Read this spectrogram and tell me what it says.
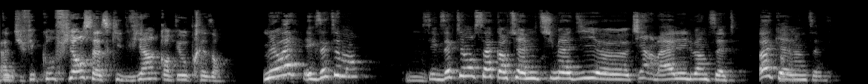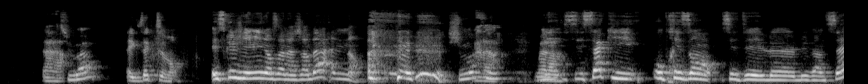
Ah, tu fais confiance à ce qui te vient quand tu es au présent. Mais ouais, exactement. Mm. C'est exactement ça. Quand tu, as, tu m'as dit, euh, tiens, bah allez le 27. Ok, le 27. Tu vois? Exactement. Est-ce que j'ai mis dans un agenda? Non. je m'en fous. Voilà. C'est ça qui, au présent, c'était le, le 27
